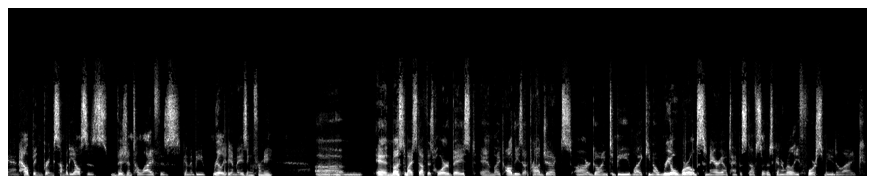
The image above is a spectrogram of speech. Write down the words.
and helping bring somebody else's vision to life is going to be really amazing for me. Um and most of my stuff is horror based and like all these projects are going to be like, you know, real world scenario type of stuff so it's going to really force me to like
